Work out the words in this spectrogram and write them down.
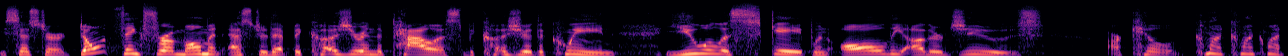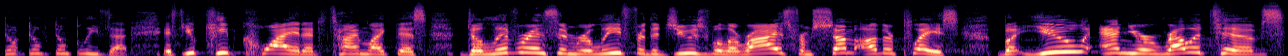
He says to her, Don't think for a moment, Esther, that because you're in the palace, because you're the queen, you will escape when all the other Jews are killed. Come on, come on, come on. Don't, don't, don't believe that. If you keep quiet at a time like this, deliverance and relief for the Jews will arise from some other place, but you and your relatives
